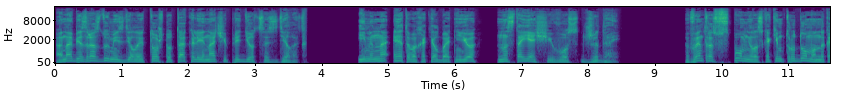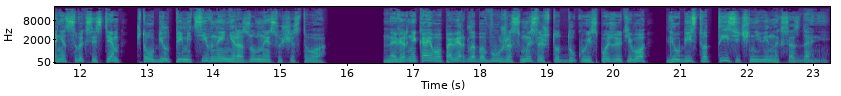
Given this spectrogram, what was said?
она без раздумий сделает то, что так или иначе придется сделать. Именно этого хотел бы от нее настоящий ВОЗ-джедай. Вентрас вспомнила, с каким трудом он наконец свыкся с тем, что убил примитивное неразумное существо. Наверняка его повергло бы в ужас мысль, что Дуку использует его для убийства тысяч невинных созданий.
